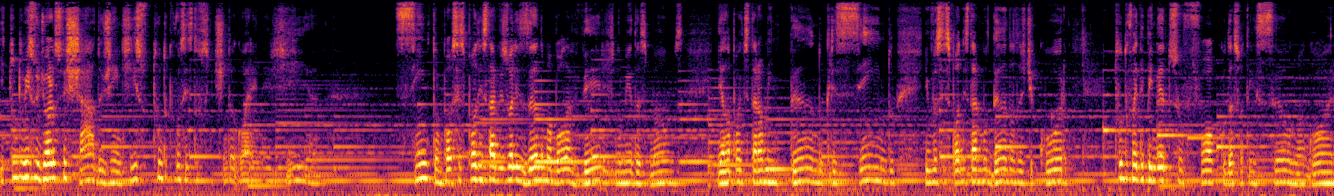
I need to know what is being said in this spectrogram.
E tudo isso de olhos fechados, gente. Isso tudo que vocês estão sentindo agora é energia. Sintam, vocês podem estar visualizando uma bola verde no meio das mãos e ela pode estar aumentando, crescendo e vocês podem estar mudando elas de cor. Tudo vai depender do seu foco, da sua atenção no agora.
